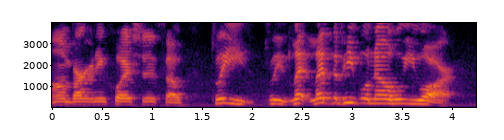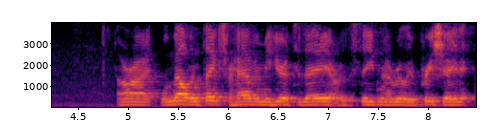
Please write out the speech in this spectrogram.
on burning questions. So please, please let, let the people know who you are. All right. Well, Melvin, thanks for having me here today or this evening. I really appreciate it.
